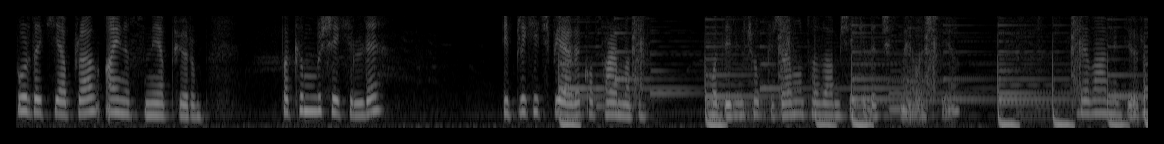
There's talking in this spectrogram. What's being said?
buradaki yaprağın aynısını yapıyorum. Bakın bu şekilde iplik hiçbir yerde koparmadım. Modelin çok güzel muntazam bir şekilde çıkmaya başlıyor. Devam ediyorum.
